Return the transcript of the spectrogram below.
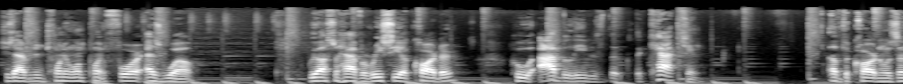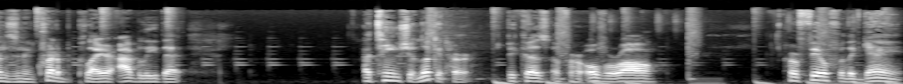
She's averaging 21.4 as well. We also have Aricia Carter, who I believe is the, the captain of the Cardinals and is an incredible player. I believe that a team should look at her because of her overall her feel for the game.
